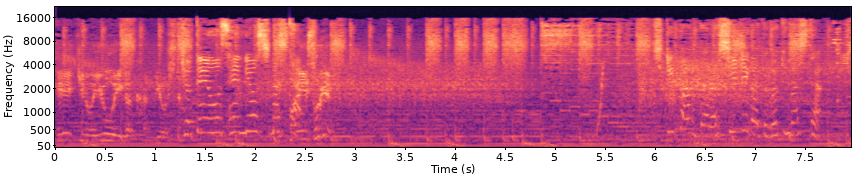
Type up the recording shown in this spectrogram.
て兵器の用意が完了した。拠点を占領しました急げ指示が届きました。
